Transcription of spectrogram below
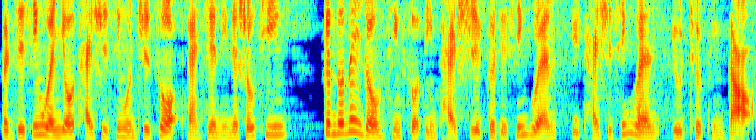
本节新闻由台视新闻制作，感谢您的收听。更多内容，请锁定台视各界新闻与台视新闻 YouTube 频道。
